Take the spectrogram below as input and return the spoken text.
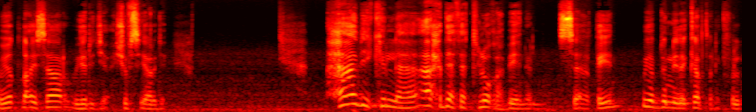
ويطلع يسار ويرجع يشوف سيارة جاي. هذه كلها أحدثت لغة بين السائقين ويبدو أني ذكرت لك في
